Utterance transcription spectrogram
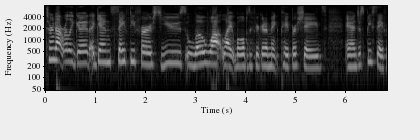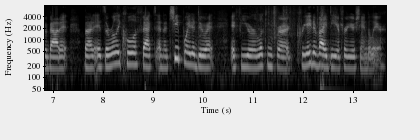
turned out really good. Again, safety first. Use low watt light bulbs if you're going to make paper shades and just be safe about it. But it's a really cool effect and a cheap way to do it if you're looking for a creative idea for your chandelier.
